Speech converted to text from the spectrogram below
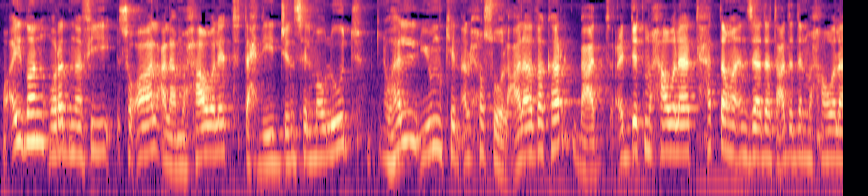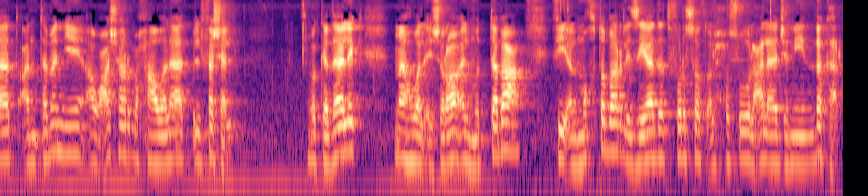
وأيضا وردنا في سؤال على محاولة تحديد جنس المولود. وهل يمكن الحصول على ذكر بعد عدة محاولات حتى وإن زادت عدد المحاولات عن 8 أو 10 محاولات بالفشل؟ وكذلك ما هو الإجراء المتبع في المختبر لزيادة فرصة الحصول على جنين ذكر؟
